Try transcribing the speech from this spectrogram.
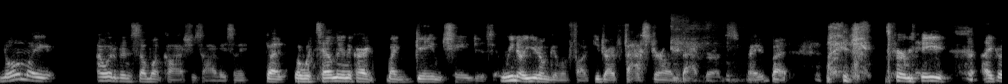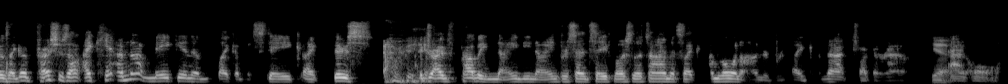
normally I would have been somewhat cautious, obviously, but but with Tenley in the car, my game changes. We know you don't give a fuck. You drive faster on back roads, right? But like for me, like I was like, oh, pressure's on. I can't. I'm not making a like a mistake. Like there's, Oh, I drive probably 99 percent safe most of the time. It's like I'm going 100. Like I'm not fucking around yeah. at all.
